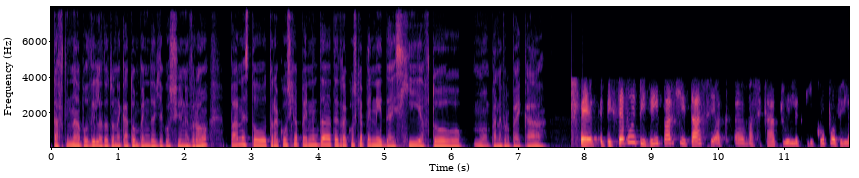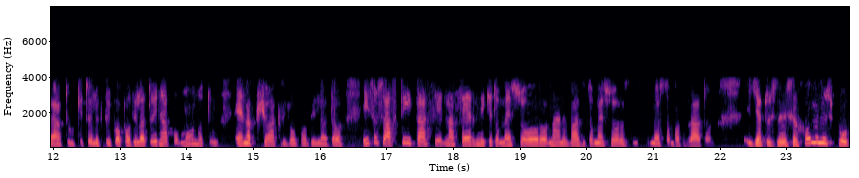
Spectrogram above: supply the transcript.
τα φτηνά ποδήλατα των 150-200 ευρώ, πάνε στο 350-450. Ισχύει αυτό πανευρωπαϊκά; Ε, πιστεύω επειδή υπάρχει η τάση ε, βασικά του ηλεκτρικού ποδηλάτου και το ηλεκτρικό ποδήλατο είναι από μόνο του ένα πιο ακριβό ποδήλατο, ίσως αυτή η τάση να φέρνει και το μέσο όρο, να ανεβάζει το μέσο όρο στις τιμές των ποδηλάτων. Για τους νεοεισερχόμενους που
